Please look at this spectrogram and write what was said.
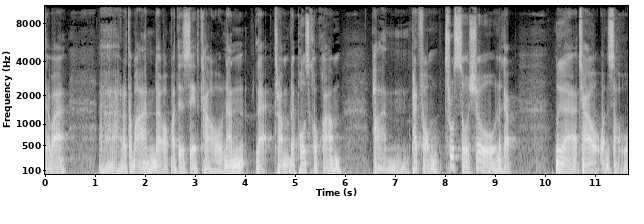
แต่ว่ารัฐบาลได้ออกมาปฏิเสธข่าวนั้น และทรัมป์ได้โพสต์ข้อความผ่านแพลตฟอร์ม Truth Social นะครับ เมื่อเช้าวันเสาร์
